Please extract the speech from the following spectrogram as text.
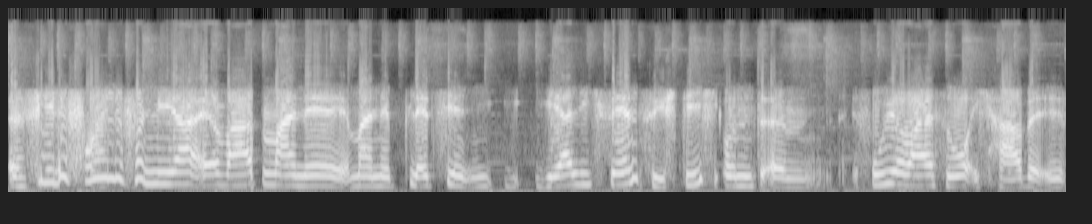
äh, Viele Freunde von mir erwarten meine, meine Plätzchen jährlich sehnsüchtig und ähm, früher war es so, ich habe äh,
